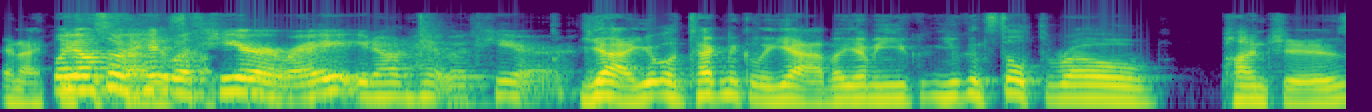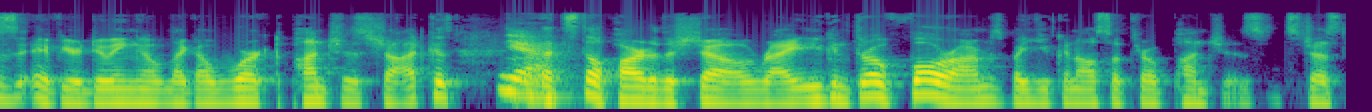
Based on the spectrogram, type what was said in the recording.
And I well, you also hit with here, right? You don't hit with here. Yeah, you, well, technically, yeah, but I mean, you you can still throw punches if you're doing a, like a worked punches shot because yeah, that's still part of the show, right? You can throw forearms, but you can also throw punches. It's just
